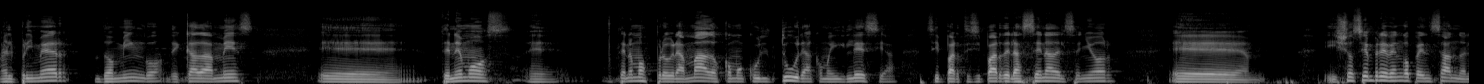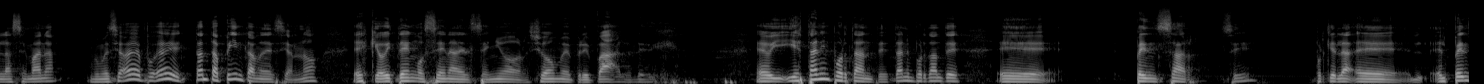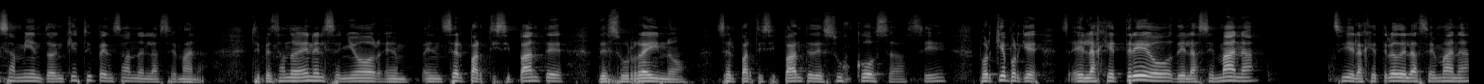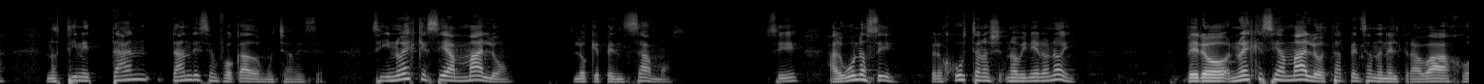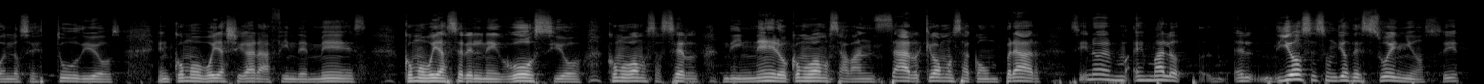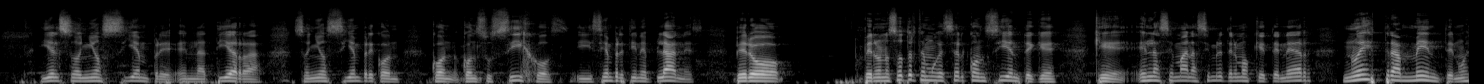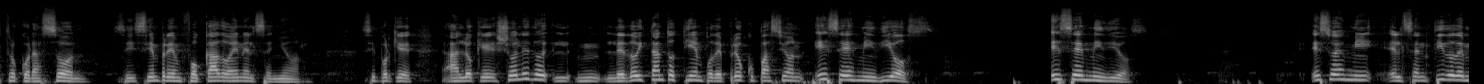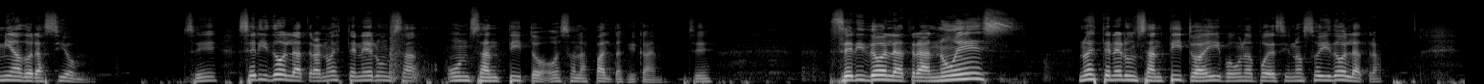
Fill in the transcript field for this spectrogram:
el primer domingo de cada mes eh, tenemos, eh, tenemos programados como cultura, como iglesia, ¿sí? participar de la cena del Señor. Eh, y yo siempre vengo pensando en la semana, me decían, pues, tanta pinta me decían, ¿no? Es que hoy tengo cena del Señor, yo me preparo, le dije. Y es tan importante, tan importante pensar, ¿sí? Porque el pensamiento, ¿en qué estoy pensando en la semana? Estoy pensando en el Señor, en, ser participante de su reino, ser participante de sus cosas. ¿sí? ¿Por qué? Porque el ajetreo de la semana, ¿sí? el ajetreo de la semana nos tiene tan, tan desenfocados muchas veces. ¿sí? no es que sea malo lo que pensamos. ¿sí? Algunos sí, pero justo no vinieron hoy. Pero no es que sea malo estar pensando en el trabajo, en los estudios, en cómo voy a llegar a fin de mes, cómo voy a hacer el negocio, cómo vamos a hacer dinero, cómo vamos a avanzar, qué vamos a comprar. Sí, no es, malo. Dios es un Dios de sueños. Y Él soñó siempre en la tierra, soñó siempre con, con, con sus hijos y siempre tiene planes. Pero pero nosotros tenemos que ser conscientes que, que en la semana siempre tenemos que tener nuestra mente, nuestro corazón, ¿sí? siempre enfocado en el Señor. ¿sí? Porque a lo que yo le doy, tanto tiempo de preocupación, ese es mi Dios. Ese es mi Dios. Eso es mi, el sentido de mi adoración. ¿sí? Ser idólatra no es tener un, un santito, o son las paltas que caen. ¿sí? Ser idólatra no es, no es tener un santito ahí, porque uno puede decir, no soy idólatra.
